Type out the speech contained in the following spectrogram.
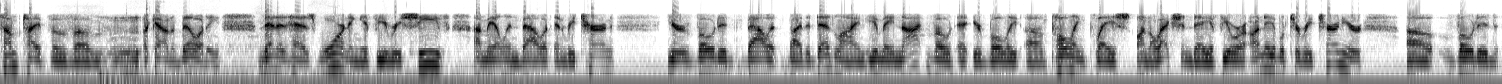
some type of um, accountability. Then it has warning if you receive a mail in ballot and return your voted ballot by the deadline, you may not vote at your uh, polling place on election day. If you are unable to return your uh, voted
